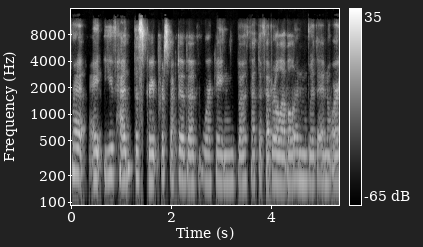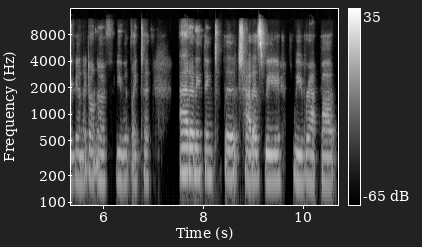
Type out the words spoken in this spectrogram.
Brett, I, you've had this great perspective of working both at the federal level and within Oregon. I don't know if you would like to add anything to the chat as we we wrap up.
